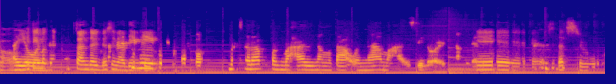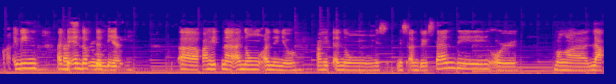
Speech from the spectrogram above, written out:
Oo. Ayun. Yung magandang standard na sinabi Hindi ko. masarap pagmahal ng tao na mahal si Lord. Yes, that's true. I mean, at the That's end of the true, day, yes. ah, kahit na anong ano nyo, kahit anong mis- misunderstanding or mga lack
